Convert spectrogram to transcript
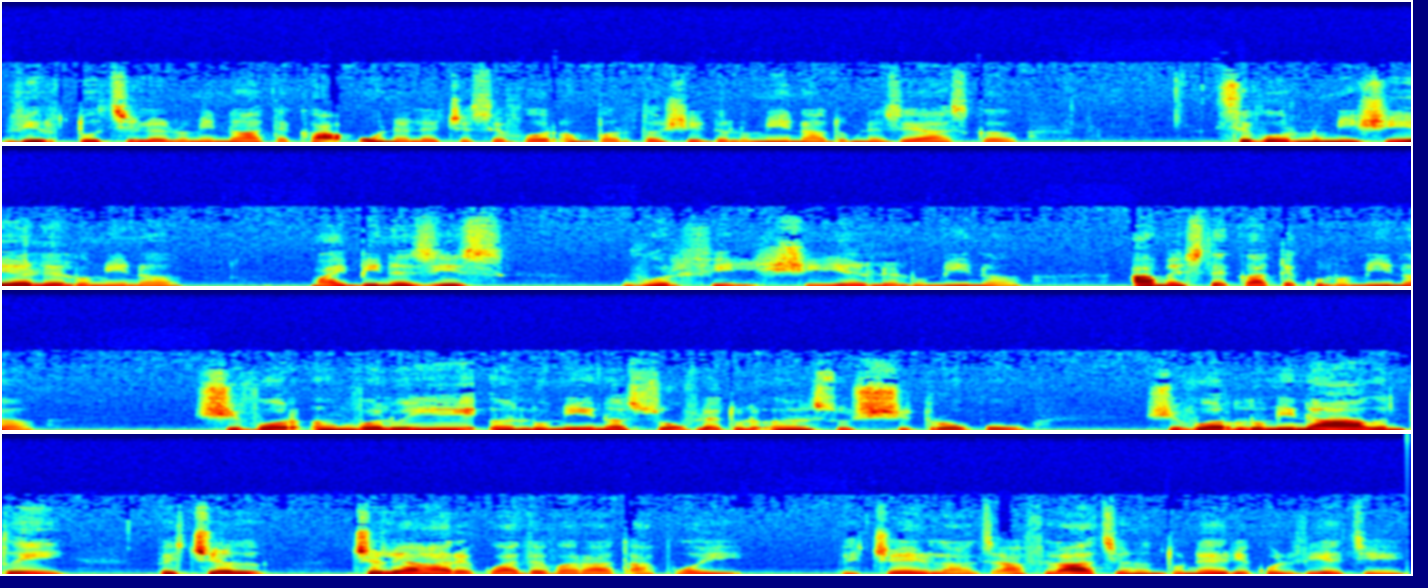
virtuțile luminate ca unele ce se vor împărtăși de lumina dumnezească, se vor numi și ele lumină, mai bine zis, vor fi și ele lumină, amestecate cu lumină, și vor învălui în lumină sufletul însuși și trupul și vor lumina întâi pe cel ce le are cu adevărat, apoi pe ceilalți aflați în întunericul vieții,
